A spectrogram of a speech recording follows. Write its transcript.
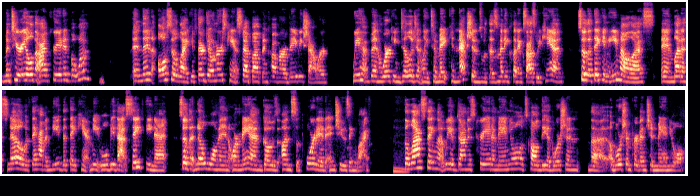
material that I've created, but one, and then also like if their donors can't step up and cover a baby shower, we have been working diligently to make connections with as many clinics as we can so that they can email us and let us know if they have a need that they can't meet. We'll be that safety net so that no woman or man goes unsupported in choosing life. Hmm. The last thing that we have done is create a manual. It's called the abortion the abortion prevention manual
